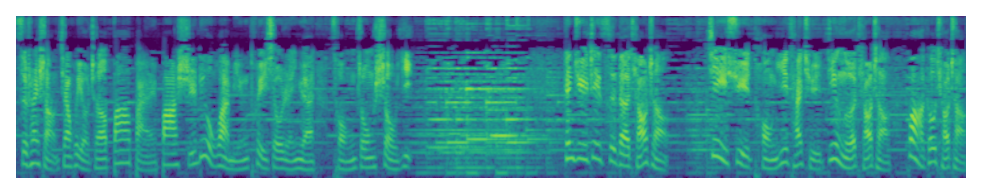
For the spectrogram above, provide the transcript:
四川省将会有着八百八十六万名退休人员从中受益。根据这次的调整。继续统一采取定额调整、挂钩调整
